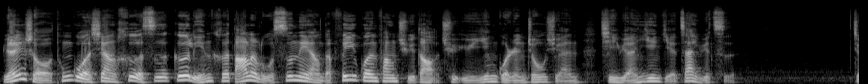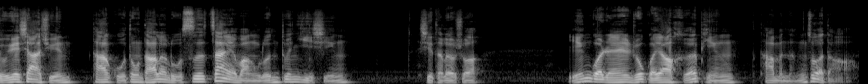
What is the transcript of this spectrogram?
元首通过像赫斯、戈林和达勒鲁斯那样的非官方渠道去与英国人周旋，其原因也在于此。九月下旬，他鼓动达勒鲁斯再往伦敦一行。希特勒说：“英国人如果要和平，他们能做到，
